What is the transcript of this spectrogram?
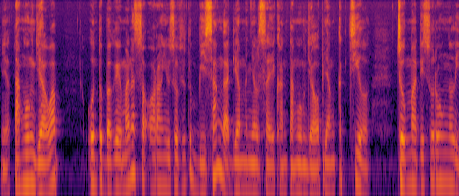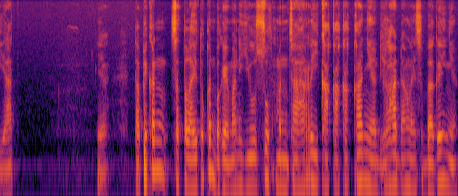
Ya, tanggung jawab untuk bagaimana seorang Yusuf itu bisa nggak dia menyelesaikan tanggung jawab yang kecil. Cuma disuruh ngeliat. Ya. Tapi kan setelah itu kan bagaimana Yusuf mencari kakak-kakaknya di ladang lain sebagainya.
